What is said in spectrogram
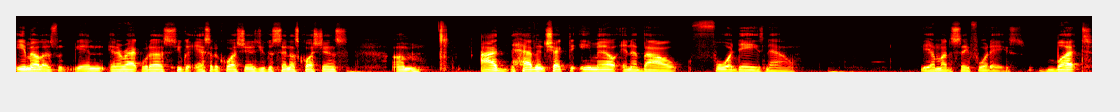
Email us and interact with us. You can answer the questions. You can send us questions. Um, I haven't checked the email in about four days now. Yeah, I'm about to say four days. But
